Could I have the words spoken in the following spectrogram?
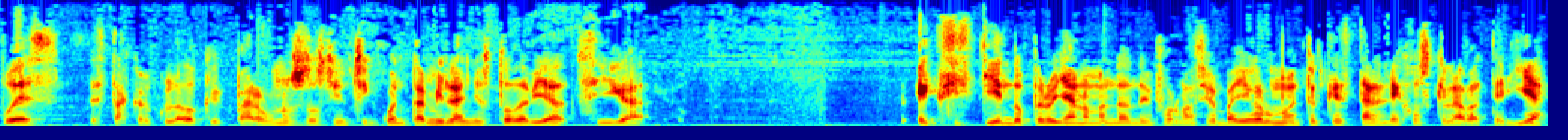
pues está calculado que para unos 250 mil años todavía siga existiendo, pero ya no mandando información. Va a llegar un momento en que es tan lejos que la batería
